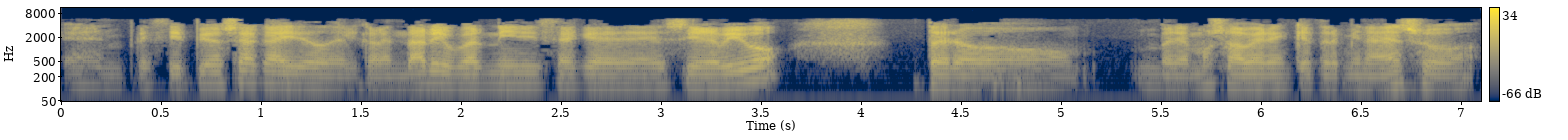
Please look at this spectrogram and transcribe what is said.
en principio se ha caído del calendario. Bernie dice que sigue vivo, pero veremos a ver en qué termina eso.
